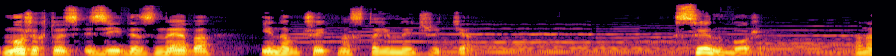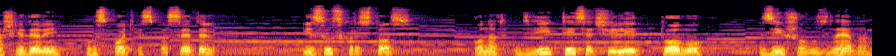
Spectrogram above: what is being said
може хтось зійде з неба і навчить нас таємнить життя. Син Божий, а наш єдиний Господь і Спаситель Ісус Христос понад дві тисячі літ тому зійшов з неба,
